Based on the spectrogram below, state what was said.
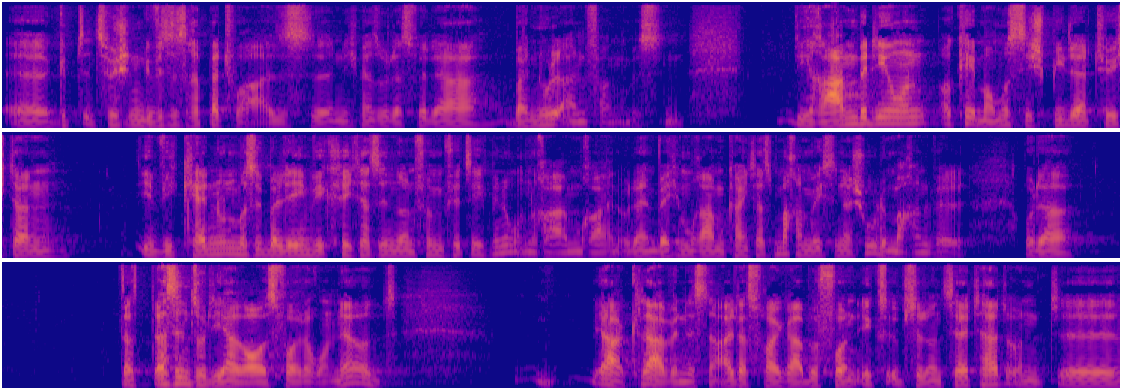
äh, gibt inzwischen ein gewisses Repertoire. Also es ist äh, nicht mehr so, dass wir da bei Null anfangen müssten. Die Rahmenbedingungen, okay, man muss die Spiele natürlich dann irgendwie kennen und muss überlegen, wie kriege ich das in so einen 45-Minuten-Rahmen rein oder in welchem Rahmen kann ich das machen, wenn ich es in der Schule machen will. Oder das, das sind so die Herausforderungen. Ne? Und ja, klar, wenn es eine Altersfreigabe von XYZ hat und äh,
